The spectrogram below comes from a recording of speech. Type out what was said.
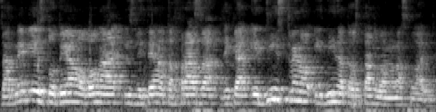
Зар не ви е здодејано од онаа излетената фраза дека единствено иднината останува на нас младите?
